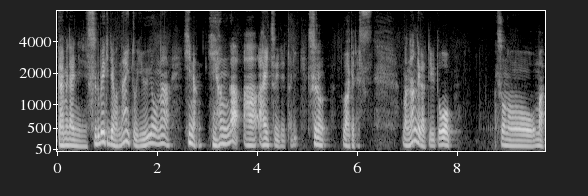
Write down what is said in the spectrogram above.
外務大臣にするべきではないというような非難批判が相次いでたりするわけです。まあ、なんでかっていうとそのまあ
